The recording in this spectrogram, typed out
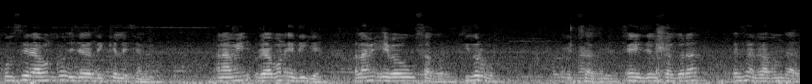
খুলছি রেবন এই জায়গায় দেখে লেছি আমি। মানে আমি রেবন এদিকে তাহলে আমি এভাবে উষা করব। কি করব? এই যে উষা করা দেখছেন? রাবণ যায়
